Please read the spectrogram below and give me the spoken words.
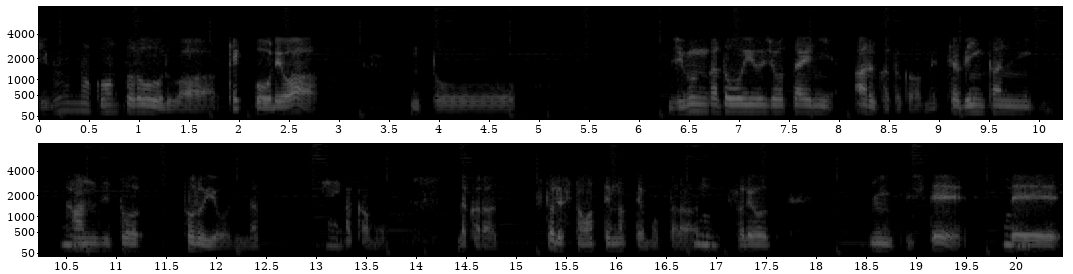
自分のコントロールは、結構俺は、うんと、自分がどういう状態にあるかとかをめっちゃ敏感に感じと、取るようになっはいたかも。だから、ストレス溜まってんなって思ったら、うんそれを認知して、うんで、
